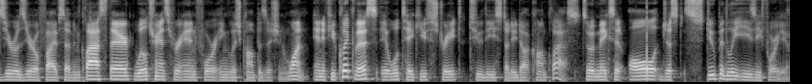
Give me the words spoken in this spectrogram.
0057 class there will transfer in for English Composition 1. And if you click this, it will take you straight to the study.com class. So it makes it all just stupidly easy for you.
